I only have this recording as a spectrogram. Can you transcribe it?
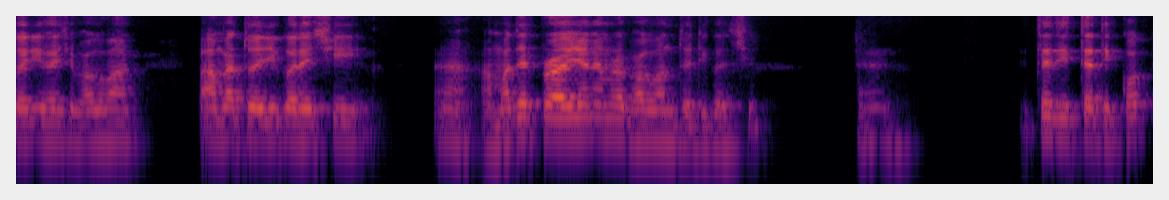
তৈরি হয়েছে ভগবান, বা আমরা তৈরি করেছি হ্যাঁ আমাদের প্রয়োজনে আমরা ভগবান তৈরি করেছি হ্যাঁ ইত্যাদি ইত্যাদি। কত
